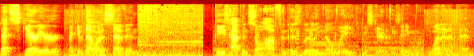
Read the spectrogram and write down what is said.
That's scarier. I give that one a seven. These happen so often, that there's literally no way you can be scared of these anymore. One out of ten.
